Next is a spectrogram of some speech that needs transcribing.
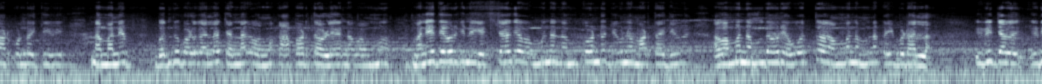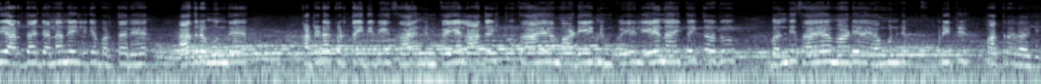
ಮಾಡ್ಕೊಂಡು ಹೋಯ್ತೀವಿ. ನಮ್ಮ ಮನೆ ಬಂಧು ಬಳಗೆಲ್ಲ ಚೆನ್ನಾಗಿ ಅಮ್ಮ ಕಾಪಾಡ್ತಾವಳೆ. ನಾವು ಅಮ್ಮ, ಮನೆ ದೇವ್ರಿಗಿನ ಹೆಚ್ಚಾಗಿ ಅಮ್ಮನ ನಂಬ್ಕೊಂಡು ಜೀವನ ಮಾಡ್ತಾ ಇದ್ದೀವಿ. ಅವಮ್ಮ ನಮ್ದವ್ರು ಯಾವತ್ತೂ ಅಮ್ಮ ನಮ್ಮನ್ನ ಕೈ ಬಿಡಲ್ಲ. ಇಡೀ ಜ, ಇಡೀ ಅರ್ಧ ಜನನೇ ಇಲ್ಲಿಗೆ ಬರ್ತಾರೆ. ಆದರೆ ಮುಂದೆ ಕಟ್ಟಡ ಕಟ್ತಾ ಇದ್ದೀವಿ. ಸಹಾಯ ನಿಮ್ಮ ಕೈಯಲ್ಲಿ ಆದಷ್ಟು ಸಹಾಯ ಮಾಡಿ ನಿಮ್ಮ ಕೈಯಲ್ಲಿ ಏನಾಯ್ತೈತೋ ಅದು ಬಂದು ಸಹಾಯ ಮಾಡಿ ಅಮ್ಮನಿಗೆ ಪ್ರೀತಿ ಪಾತ್ರರಾಗಿ.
